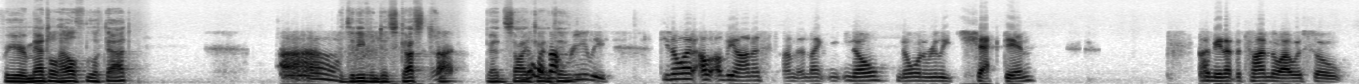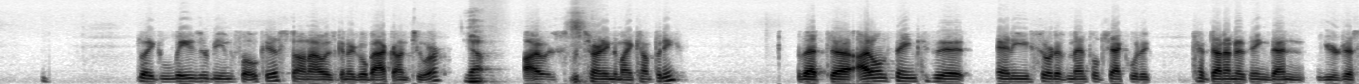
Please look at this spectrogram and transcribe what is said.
for your mental health looked at? Uh, Is it even discussed? Not, bedside no, kind not of thing? really. Do you know what? I'll, I'll be honest. I'm like, no, no one really checked in. I mean, at the time though, I was so like laser beam focused on I was going to go back on tour. Yeah. I was returning to my company. That uh, I don't think that any sort of mental check would have done anything. Then you're just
